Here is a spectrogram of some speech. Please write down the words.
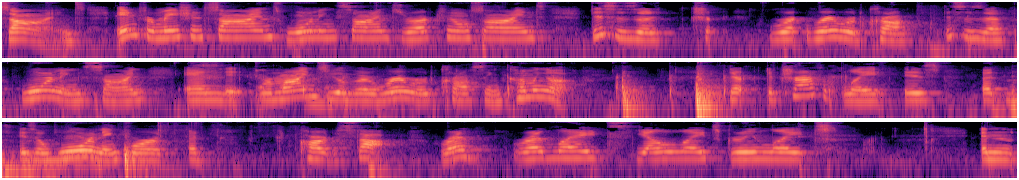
signs. Information signs, warning signs, directional signs. This is a railroad cross. This is a warning sign, and it reminds you of a railroad crossing coming up. The, the traffic light is a, is a warning for a car to stop. Red red lights, yellow lights, green lights, and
